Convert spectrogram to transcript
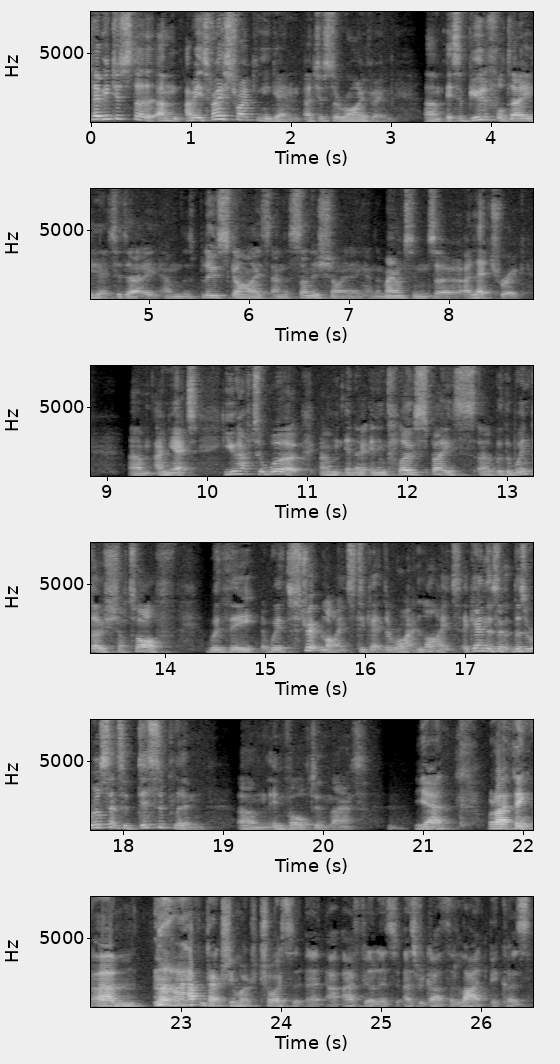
Let me just, uh, um, I mean, it's very striking again, uh, just arriving. Um, it's a beautiful day here today. and there's blue skies and the sun is shining and the mountains are electric. Um, and yet you have to work um, in a, an enclosed space uh, with the windows shut off with the with strip lights to get the right light. Again, there's a there's a real sense of discipline um, involved in that. Yeah, well, I think um, I haven't actually much choice. Uh, I feel as as regards the light because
